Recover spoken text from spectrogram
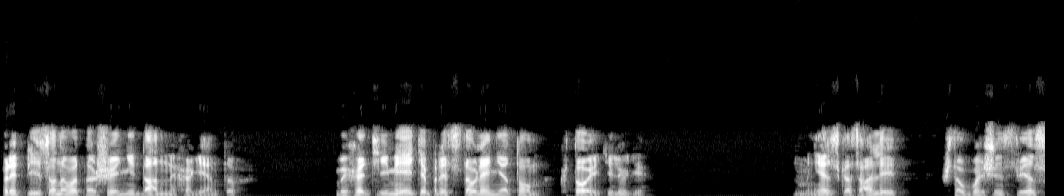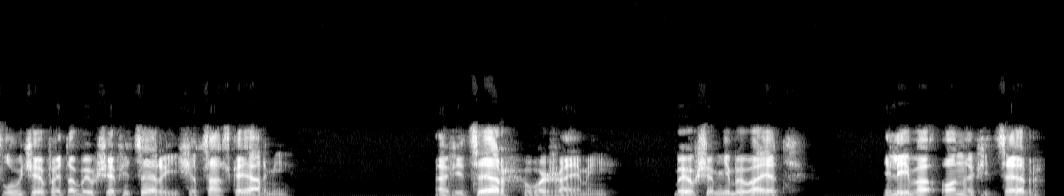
предписано в отношении данных агентов? Вы хоть имеете представление о том, кто эти люди?» Мне сказали, что в большинстве случаев это бывшие офицеры еще царской армии. Офицер, уважаемый, бывшим не бывает. Либо он офицер,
